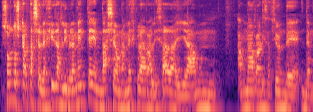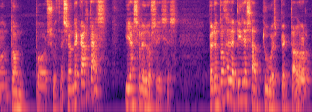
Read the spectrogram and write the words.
Son dos cartas elegidas libremente en base a una mezcla realizada y a, una realización de, montón por sucesión de cartas y han salido seises. Pero entonces le pides a tu espectador,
